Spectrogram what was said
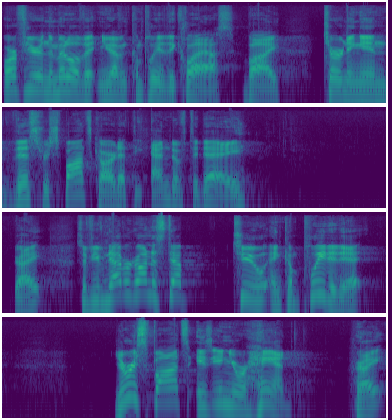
or if you're in the middle of it and you haven't completed the class by turning in this response card at the end of today, right? So if you've never gone to step two and completed it, your response is in your hand, right?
